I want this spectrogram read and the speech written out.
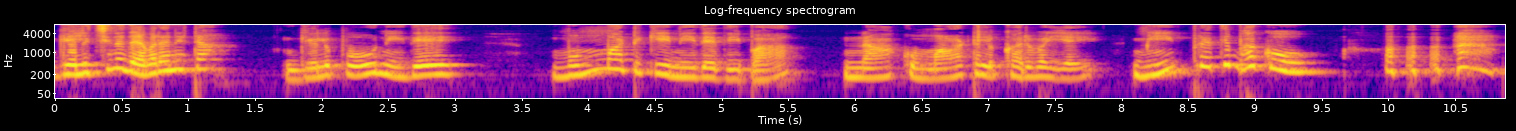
గెలిచినదెవరనిట? గెలుపు నీదే. ముమ్మాటికి నీదే దీపా. నాకు మాటలు కరువయ్యాయి. మీ ప్రతిభకు.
